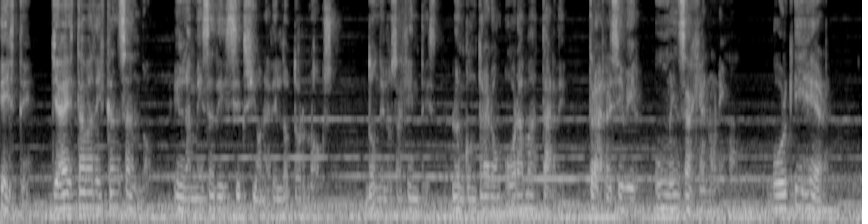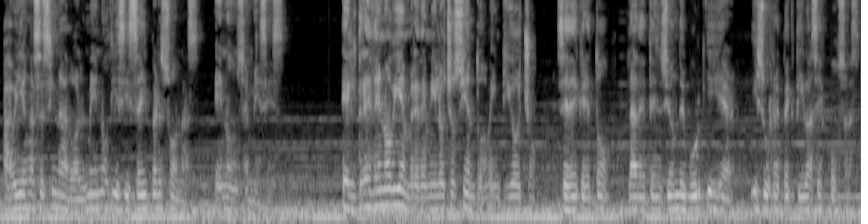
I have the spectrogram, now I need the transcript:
Este ya estaba descansando en la mesa de disecciones del Dr. Knox, donde los agentes lo encontraron horas más tarde tras recibir un mensaje anónimo. Burke y Hare habían asesinado al menos 16 personas en 11 meses. El 3 de noviembre de 1828 se decretó la detención de Burke y Hare y sus respectivas esposas.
